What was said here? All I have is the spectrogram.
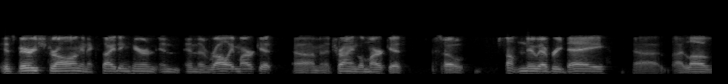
is very strong and exciting here in, in, in the Raleigh market, um, in the Triangle market. So something new every day. Uh, I love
